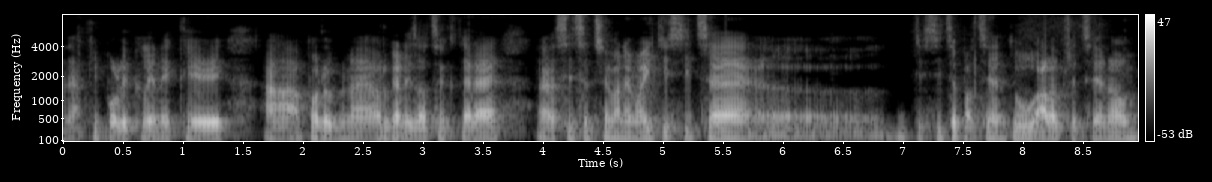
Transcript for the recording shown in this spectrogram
nějaký polikliniky a podobné organizace, které eh, sice třeba nemají tisíce, eh, tisíce pacientů, ale přeci jenom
